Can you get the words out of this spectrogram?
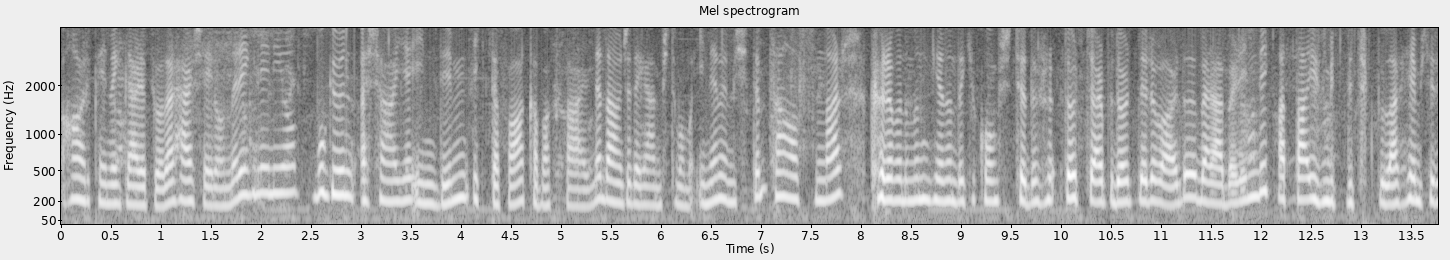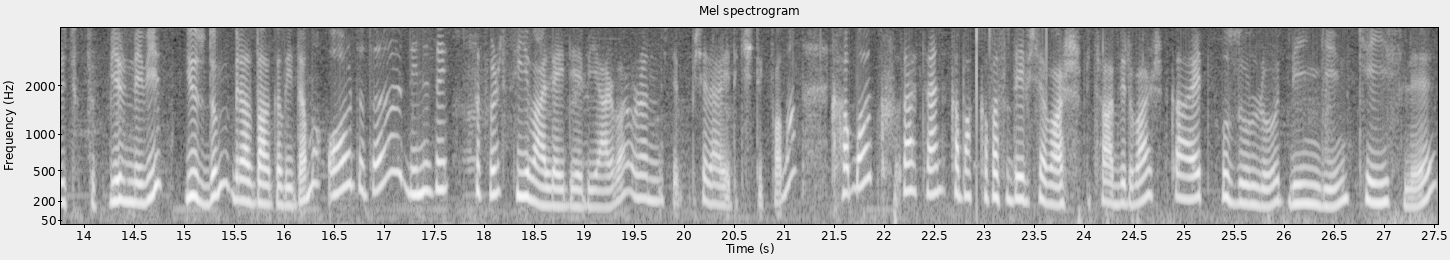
Harika yemekler yapıyorlar. Her şeyle onlar ilgileniyor. Bugün aşağıya indim. İlk defa Kabak sahiline. Daha önce de gelmiştim ama inememiştim. Sağ olsunlar karavanımın yanındaki komşu çadırı 4x4'leri vardı. Beraber indik. Hatta İzmitli çıktılar. Hemşeri çıktık bir nevi. Yüzdüm. Biraz dalgalıydı ama orada da denize sıfır Sea Valley diye bir yer var. Oranın işte bir şeyler yedik içtik falan. Kabak zaten kabak kafası diye bir şey var. Bir tabir var. Gayet huzurlu, dingin, keyifli.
